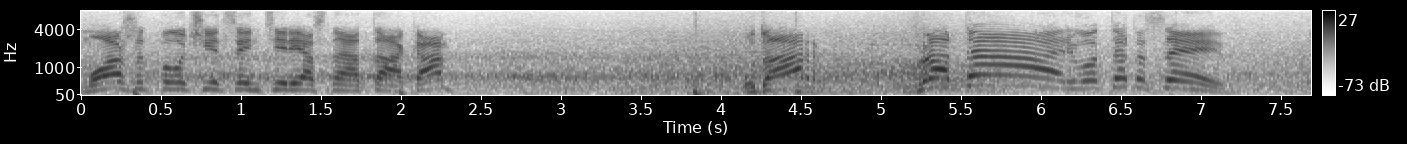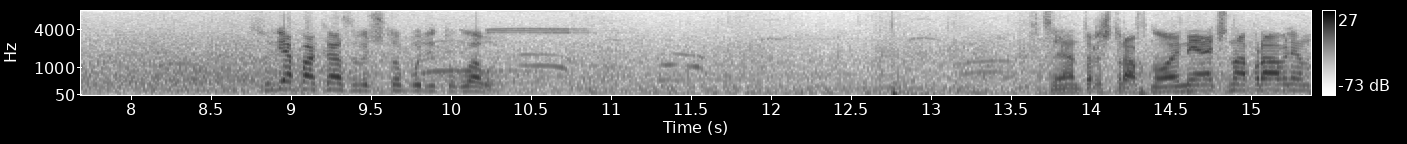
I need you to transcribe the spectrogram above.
Может получиться интересная атака. Удар. Вратарь! Вот это сейв! Судья показывает, что будет угловой. В центр штрафной мяч направлен.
